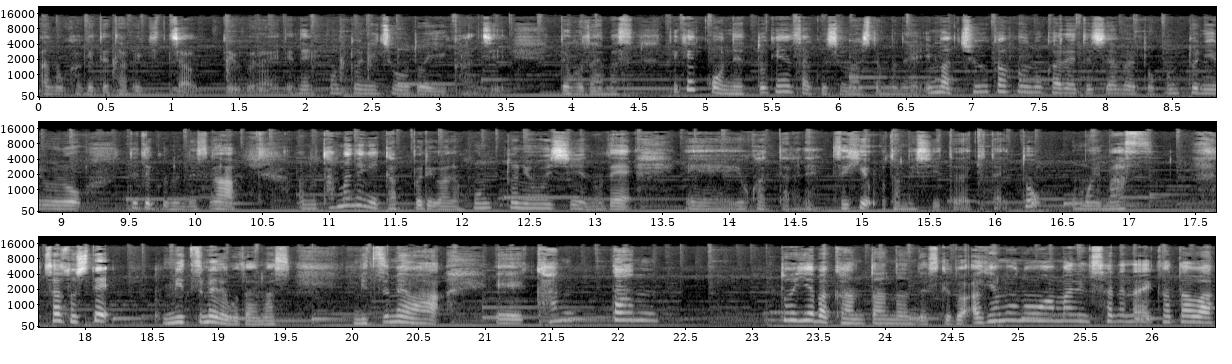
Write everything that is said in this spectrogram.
あのかけて食べきっちゃうっていうぐらいでね本当にちょうどいい感じでございます。で結構ネット検索しましてもね今中華風のカレーって調べると本当にいろいろ出てくるんですがあの玉ねぎたっぷりがね本当に美味しいので、えー、よかったらね是非お試しいただきたいと思います。さあそして3つ目でございます。3つ目は、えー、簡単といえば簡単なんですけど揚げ物をあまりされない方は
